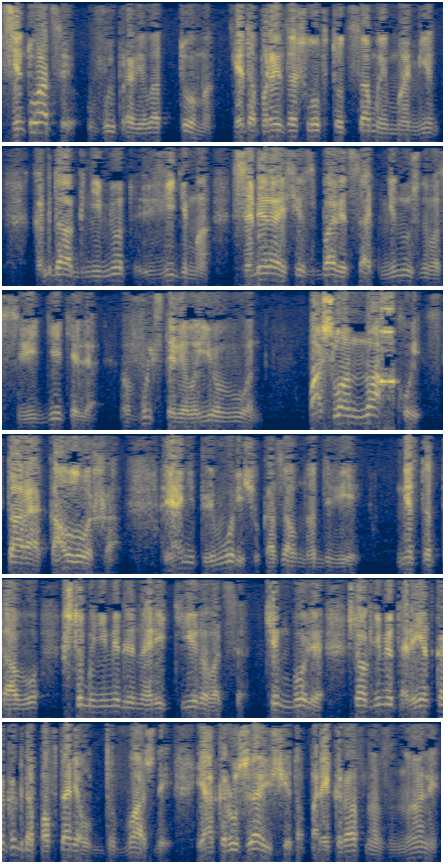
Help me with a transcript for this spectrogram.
Ситуацию выправила Тома. Это произошло в тот самый момент, когда огнемет, видимо, собираясь избавиться от ненужного свидетеля, выставил ее вон. «Пошла нахуй, старая калоша!» Леонид Львович указал на дверь. Вместо того, чтобы немедленно ретироваться, тем более, что огнемет редко когда повторял дважды, и окружающие это прекрасно знали,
